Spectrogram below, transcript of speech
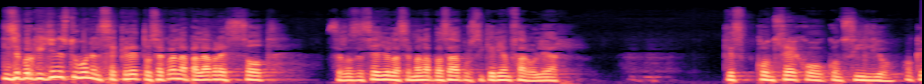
Dice, porque ¿quién estuvo en el secreto? ¿Se acuerdan la palabra es sot? Se los decía yo la semana pasada por si querían farolear. Que es consejo o concilio, ¿ok?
